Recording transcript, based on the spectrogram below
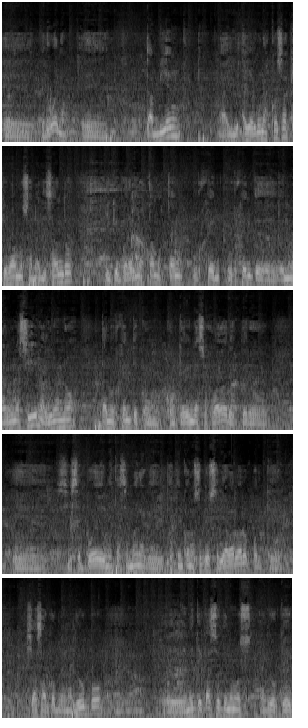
Eh, pero bueno, eh, también hay, algunas cosas que vamos analizando y que por ahí no estamos tan urgentes, en algunas sí, en algunas no, tan urgentes con, que vengan esos jugadores, pero eh, si se puede en esta semana que, estén con nosotros sería bárbaro porque ya se acoplan al grupo. Eh, en este caso tenemos algo que,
